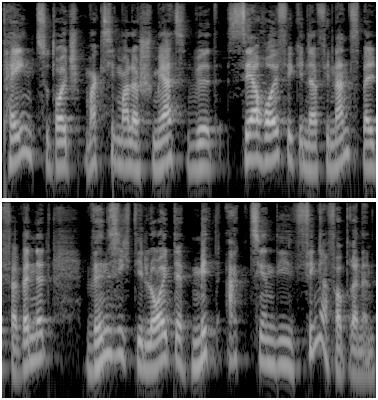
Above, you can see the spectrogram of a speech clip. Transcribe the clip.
Payne, zu Deutsch maximaler Schmerz, wird sehr häufig in der Finanzwelt verwendet, wenn sich die Leute mit Aktien die Finger verbrennen.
